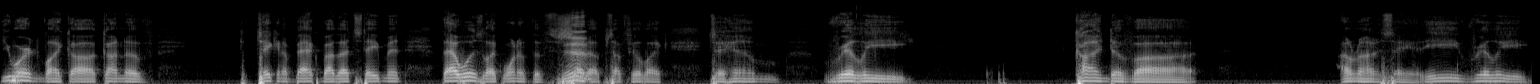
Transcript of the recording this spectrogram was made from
you weren't like uh, kind of taken aback by that statement. That was like one of the Yeah. setups. I feel like to him, really, kind of uh, I don't know how to say it. He really.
